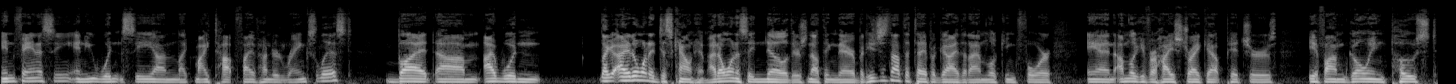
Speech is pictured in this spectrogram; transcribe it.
in fantasy, and you wouldn't see on like my top 500 ranks list. But um, I wouldn't like I don't want to discount him. I don't want to say no, there's nothing there, but he's just not the type of guy that I'm looking for. And I'm looking for high strikeout pitchers. If I'm going post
